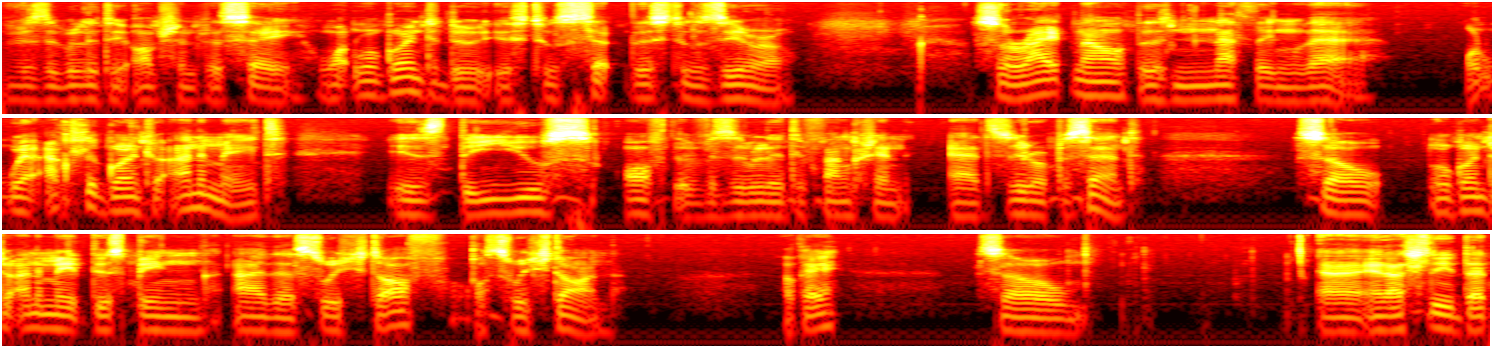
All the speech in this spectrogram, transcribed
visibility option per se. What we're going to do is to set this to zero. So right now there's nothing there. What we're actually going to animate is the use of the visibility function at 0% so we're going to animate this being either switched off or switched on okay? So uh, and actually that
